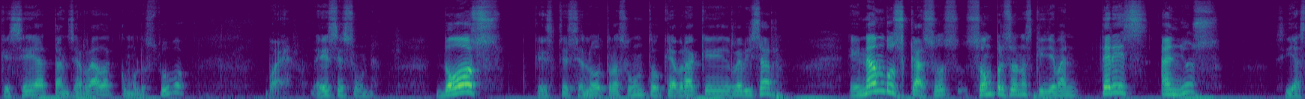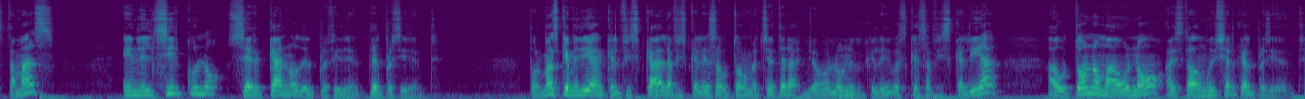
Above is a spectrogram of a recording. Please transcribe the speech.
que sea tan cerrada como lo estuvo? Bueno, esa es una. Dos, que este es el otro asunto que habrá que revisar. En ambos casos son personas que llevan tres años, si hasta más, en el círculo cercano del, del presidente. Por más que me digan que el fiscal, la fiscalía es autónoma, etcétera, yo lo único que le digo es que esa fiscalía autónoma o no, ha estado muy cerca del presidente.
